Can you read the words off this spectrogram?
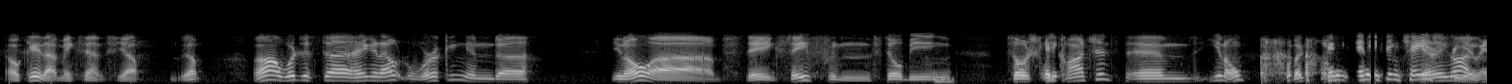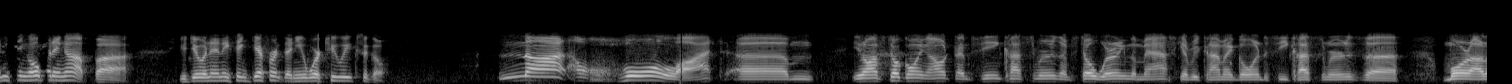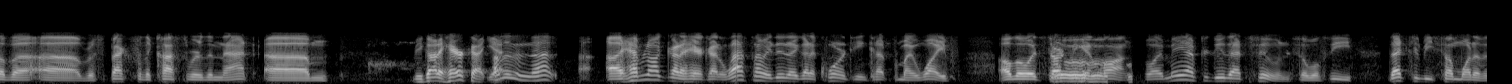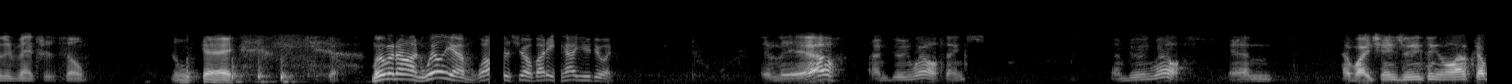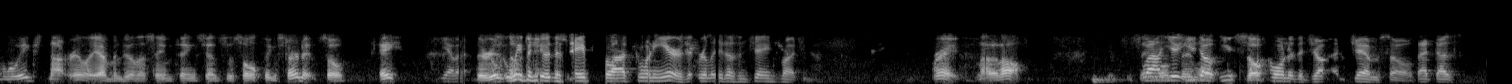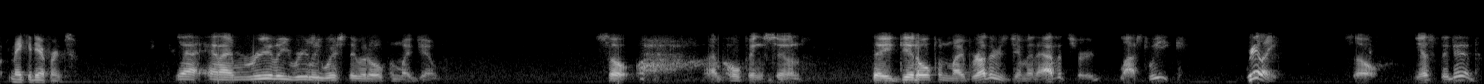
Okay, that makes sense. Yeah. Yep. Well, we're just uh, hanging out and working, and uh, you know, uh, staying safe and still being socially Any- conscious, and you know, but Any, anything changed for on. you? Anything opening up? Uh, you doing anything different than you were two weeks ago? Not a whole lot. Um, you know, I'm still going out. I'm seeing customers. I'm still wearing the mask every time I go in to see customers. Uh, more out of a, uh respect for the customer than that. Um, You got a haircut yet? Other than that, I have not got a haircut. The last time I did, I got a quarantine cut for my wife. Although it's starting to get long, so I may have to do that soon. So we'll see. That could be somewhat of an adventure. So Okay. Moving on, William. Welcome to the show, buddy. How you doing? Yeah, I'm doing well, thanks. I'm doing well. And have I changed anything in the last couple of weeks? Not really. I've been doing the same thing since this whole thing started. So, hey, Yeah, but there is no we've been change. doing the same for the last 20 years. It really doesn't change much. Right, not at all. It's the same well, old, you you don't old. you so going to the gym, so that does make a difference. yeah, and I really, really wish they would open my gym. So I'm hoping soon. They did open my brother's gym in Abbotsford last week. Really? So yes, they did.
